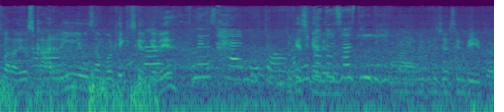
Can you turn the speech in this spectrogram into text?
Prontos para ver os carrinhos, amor. O que, que você quer ver? Lewis Hamilton. Por que você quer amigo ver? do Justin Bieber. Ah, amigo do Justin Bieber.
